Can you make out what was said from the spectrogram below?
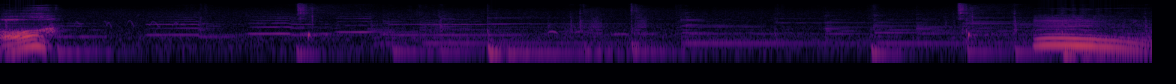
おう。ん。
